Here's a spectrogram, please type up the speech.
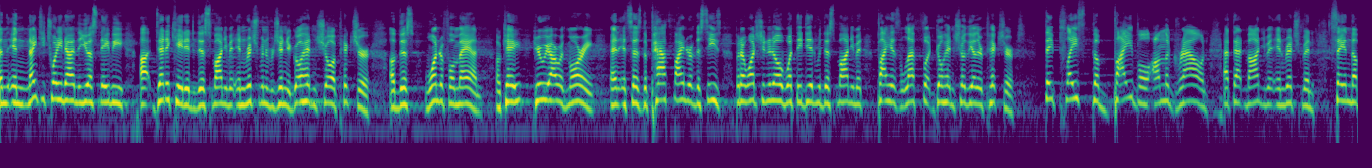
and in 1929, the U.S. Navy uh, dedicated this monument in Richmond, Virginia. Go ahead and show a picture of this wonderful man. Okay, here we are with Maury, and it says the pathfinder of the seas. But I want you to know what they did with this monument by his left foot. Go ahead and show the other picture. They placed the Bible on the ground at that monument in Richmond, saying the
